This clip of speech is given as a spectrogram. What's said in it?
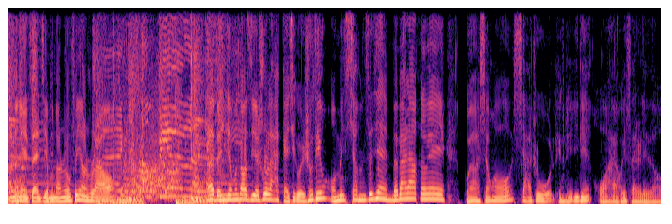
阿南可以在节目当中分享出来哦。好了，本期节目到此结束啦，感谢各位收听，我们下期再见，拜拜啦，各位不要想我哦，下周五凌晨一点我还会在这里的哦。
